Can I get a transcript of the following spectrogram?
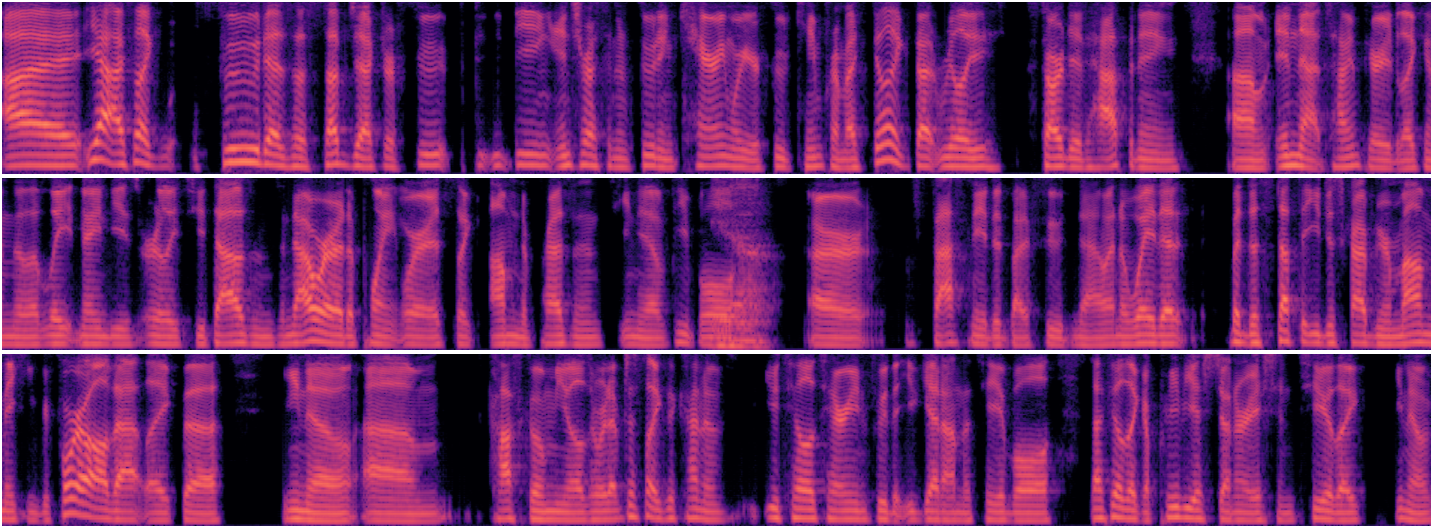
I yeah, I feel like food as a subject or food being interested in food and caring where your food came from. I feel like that really started happening um, in that time period, like in the late '90s, early 2000s, and now we're at a point where it's like omnipresent. You know, people yeah. are fascinated by food now in a way that, but the stuff that you described your mom making before all that, like the you know um, Costco meals or whatever, just like the kind of utilitarian food that you get on the table. That feels like a previous generation too, like you know,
